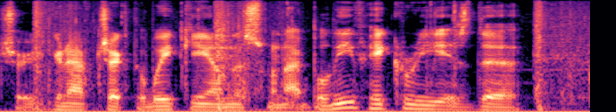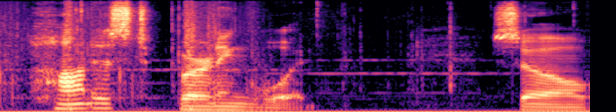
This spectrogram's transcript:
sure. You're going to have to check the wiki on this one. I believe hickory is the hottest burning wood. So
